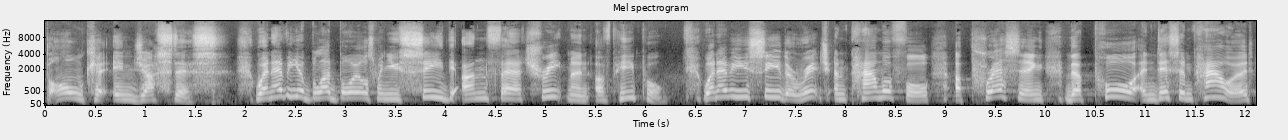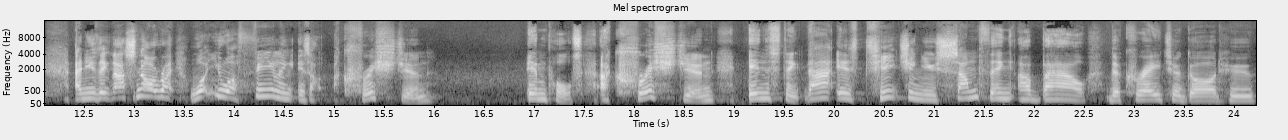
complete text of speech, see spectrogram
balk at injustice, whenever your blood boils when you see the unfair treatment of people, whenever you see the rich and powerful oppressing the poor and disempowered, and you think that's not right, what you are feeling is a, a Christian impulse, a Christian instinct. That is teaching you something about the Creator God who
